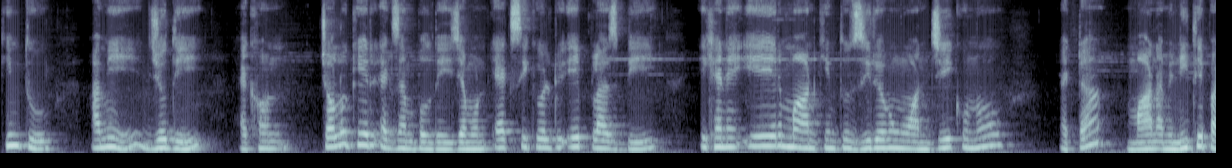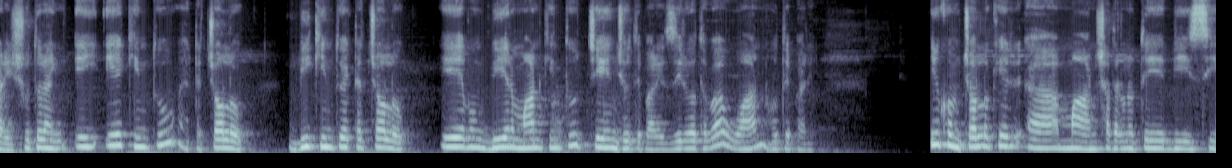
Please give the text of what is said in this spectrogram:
কিন্তু আমি যদি এখন চলকের এক্সাম্পল দিই, যেমন X equal to A plus B এখানে এর মান কিন্তু জিরো এবং ওয়ান যে কোনো একটা মান আমি নিতে পারি, সুতরাং এই এ কিন্তু একটা চলক বি কিন্তু একটা চলক এ এবং বি এর মান কিন্তু চেঞ্জ হতে পারে জিরো অথবা ওয়ান হতে পারে। এরকম চলকের মান সাধারণত A B C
